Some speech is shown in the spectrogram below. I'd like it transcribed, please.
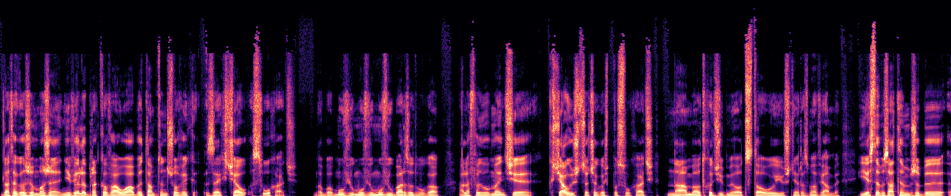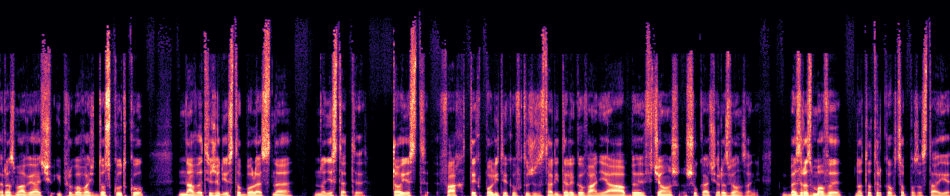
dlatego że może niewiele brakowało, aby tamten człowiek zechciał słuchać. no bo mówił, mówił, mówił bardzo długo, ale w pewnym momencie chciał już czegoś posłuchać, no a my odchodzimy od stołu i już nie rozmawiamy. Jestem za tym, żeby rozmawiać i próbować do skutku, nawet jeżeli jest to bolesne, no niestety. To jest fach tych polityków, którzy zostali delegowani, aby wciąż szukać rozwiązań. Bez rozmowy, no to tylko co pozostaje?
